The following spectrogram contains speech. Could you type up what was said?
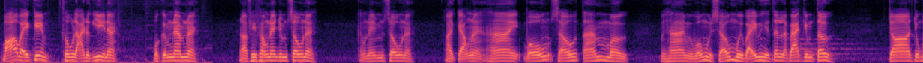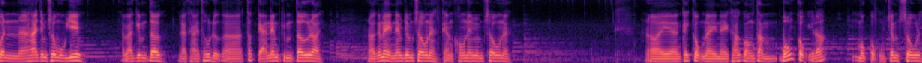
bỏ bảy kim, thu lại được gì này một kim năm này. Rồi phi phong đem chung sâu này. Cộng đem sâu này. Rồi cộng này 2 4 6 8 10 12 14 16 17 viên thủy tinh là 3 kim tư. Cho trung bình à, hai 200 xu một viên. Là 3 kim tư. Là khải thu được uh, tất cả năm kim tư rồi. Rồi cái này nem trong xu này càng khôn nem trong xu này. Rồi à, cái cục này này khá còn tầm 4 cục gì đó. Một cục 100 xu đi.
